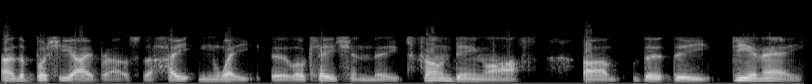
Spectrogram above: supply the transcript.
Uh, the bushy eyebrows, the height and weight, the location, the phone being off, um, the the DNA,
